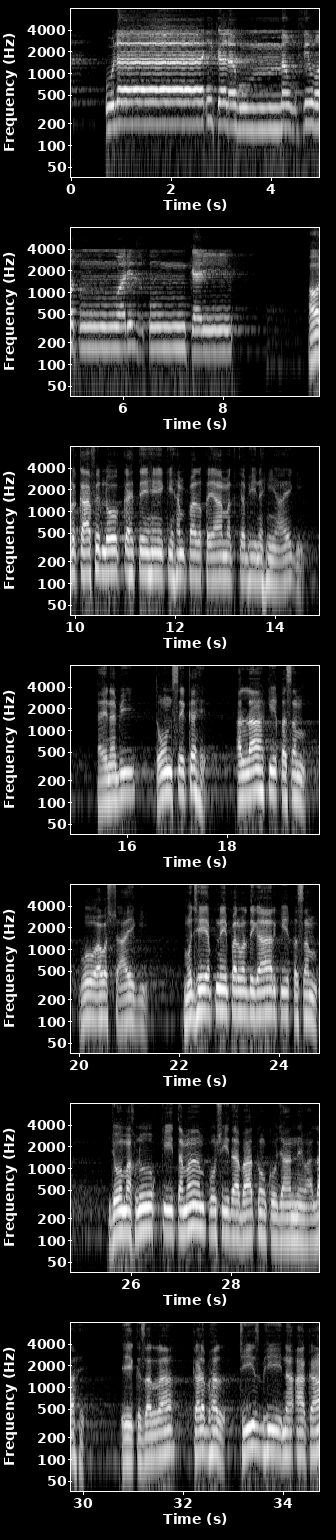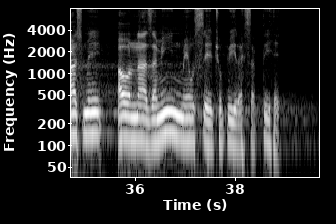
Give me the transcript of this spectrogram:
أولئك لهم مغفرة ورزق كريم اور کافر لوگ کہتے ہیں کہ ہم پر قیامت کبھی نہیں آئے گی۔ اے نبی، تو ان سے کہے اللہ کی قسم، وہ اوش آئے گی۔ مجھے اپنے پروردگار کی قسم، جو مخلوق کی تمام پوشیدہ باتوں کو جاننے والا ہے۔ ایک ذرہ کڑ بھر چیز بھی نہ آکاش میں اور نہ زمین میں اس سے چھپی رہ سکتی ہے۔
